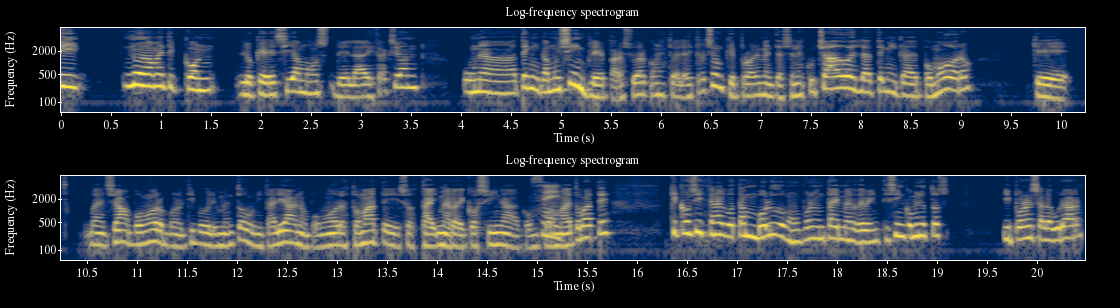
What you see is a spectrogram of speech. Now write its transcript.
Y nuevamente con lo que decíamos de la distracción, una técnica muy simple para ayudar con esto de la distracción, que probablemente hayan escuchado, es la técnica de Pomodoro, que bueno, se llama Pomodoro por el tipo que lo inventó, un italiano, Pomodoro es tomate y esos timers de cocina con Sí. forma de tomate, que consiste en algo tan boludo como poner un timer de 25 minutos y ponerse a laburar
